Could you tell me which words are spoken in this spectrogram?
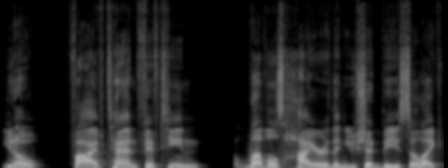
you know 5 10 15 levels higher than you should be so like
